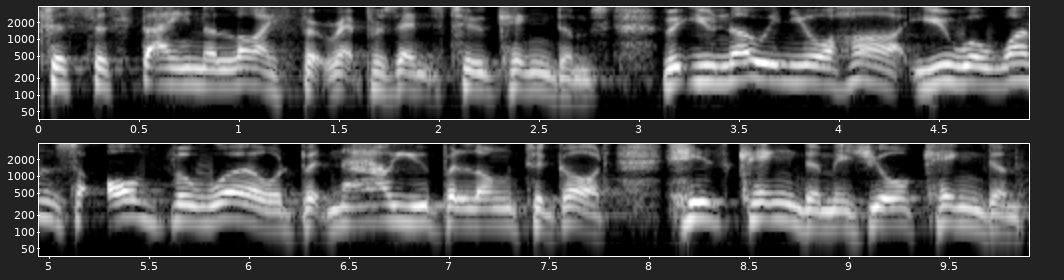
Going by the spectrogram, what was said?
to sustain a life that represents two kingdoms, that you know in your heart you were once of the world, but now you belong to God. His kingdom is your kingdom.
